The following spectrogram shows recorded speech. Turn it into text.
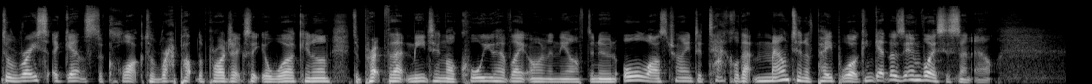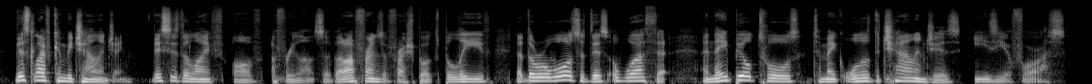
to race against the clock to wrap up the projects that you're working on, to prep for that meeting or call you have later on in the afternoon, all whilst trying to tackle that mountain of paperwork and get those invoices sent out. This life can be challenging. This is the life of a freelancer, but our friends at FreshBooks believe that the rewards of this are worth it, and they build tools to make all of the challenges easier for us.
